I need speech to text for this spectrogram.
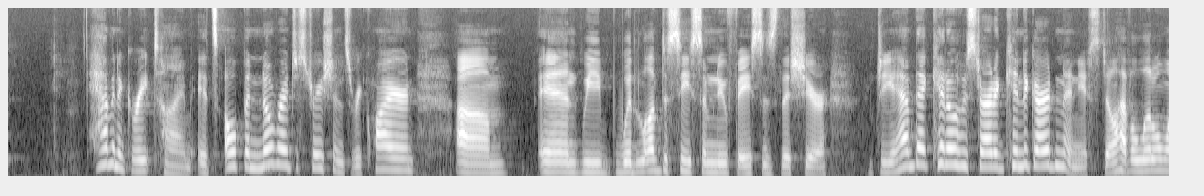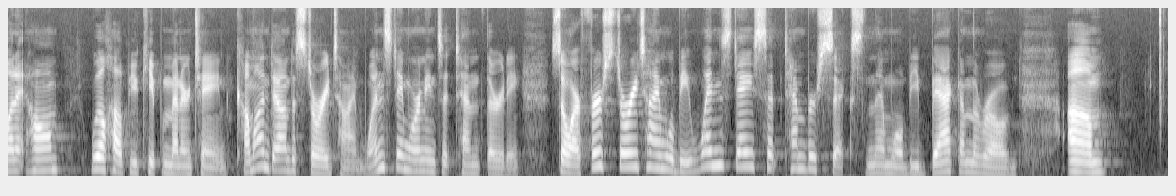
having a great time. It's open, no registrations required, um, and we would love to see some new faces this year. Do you have that kiddo who started kindergarten and you still have a little one at home? We'll help you keep them entertained. Come on down to story time, Wednesday mornings at 10.30. So our first story time will be Wednesday, September 6th, and then we'll be back on the road. Um,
